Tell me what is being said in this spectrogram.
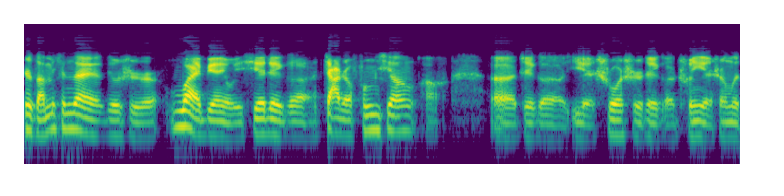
是咱们现在就是外边有一些这个架着蜂箱啊，呃，这个也说是这个纯野生的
